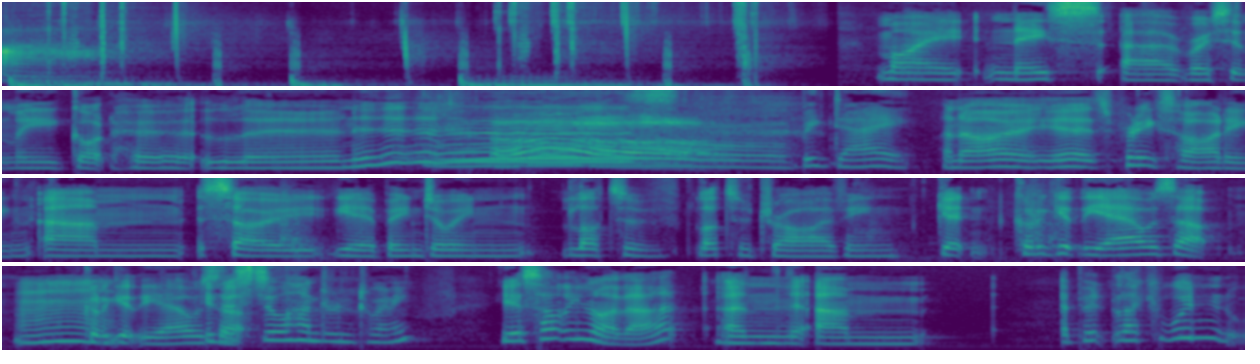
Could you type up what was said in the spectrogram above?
R. My niece uh, recently got her learners. Oh, big day. I know, yeah, it's pretty exciting. Um, so yeah, been doing lots of lots of driving. Get got to get the hours up. Got to get the hours up. Is up. it still 120? Yeah, something like that. And um, but like when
